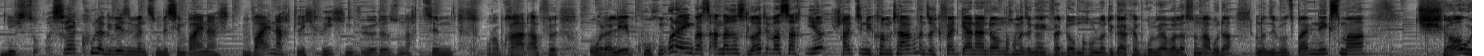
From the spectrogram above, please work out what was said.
nicht so. Es wäre cooler gewesen, wenn es ein bisschen weihnacht weihnachtlich riechen würde. So nach Zimt oder Bratapfel oder Lebkuchen oder irgendwas anderes. Leute, was sagt ihr? Schreibt es in die Kommentare. Wenn es euch gefällt, gerne einen Daumen nach oben. Wenn es euch nicht gefällt, Daumen nach oben. Leute, gar kein Problem. Aber lasst so ein Abo da. Und dann sehen wir uns beim nächsten Mal. Ciao.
